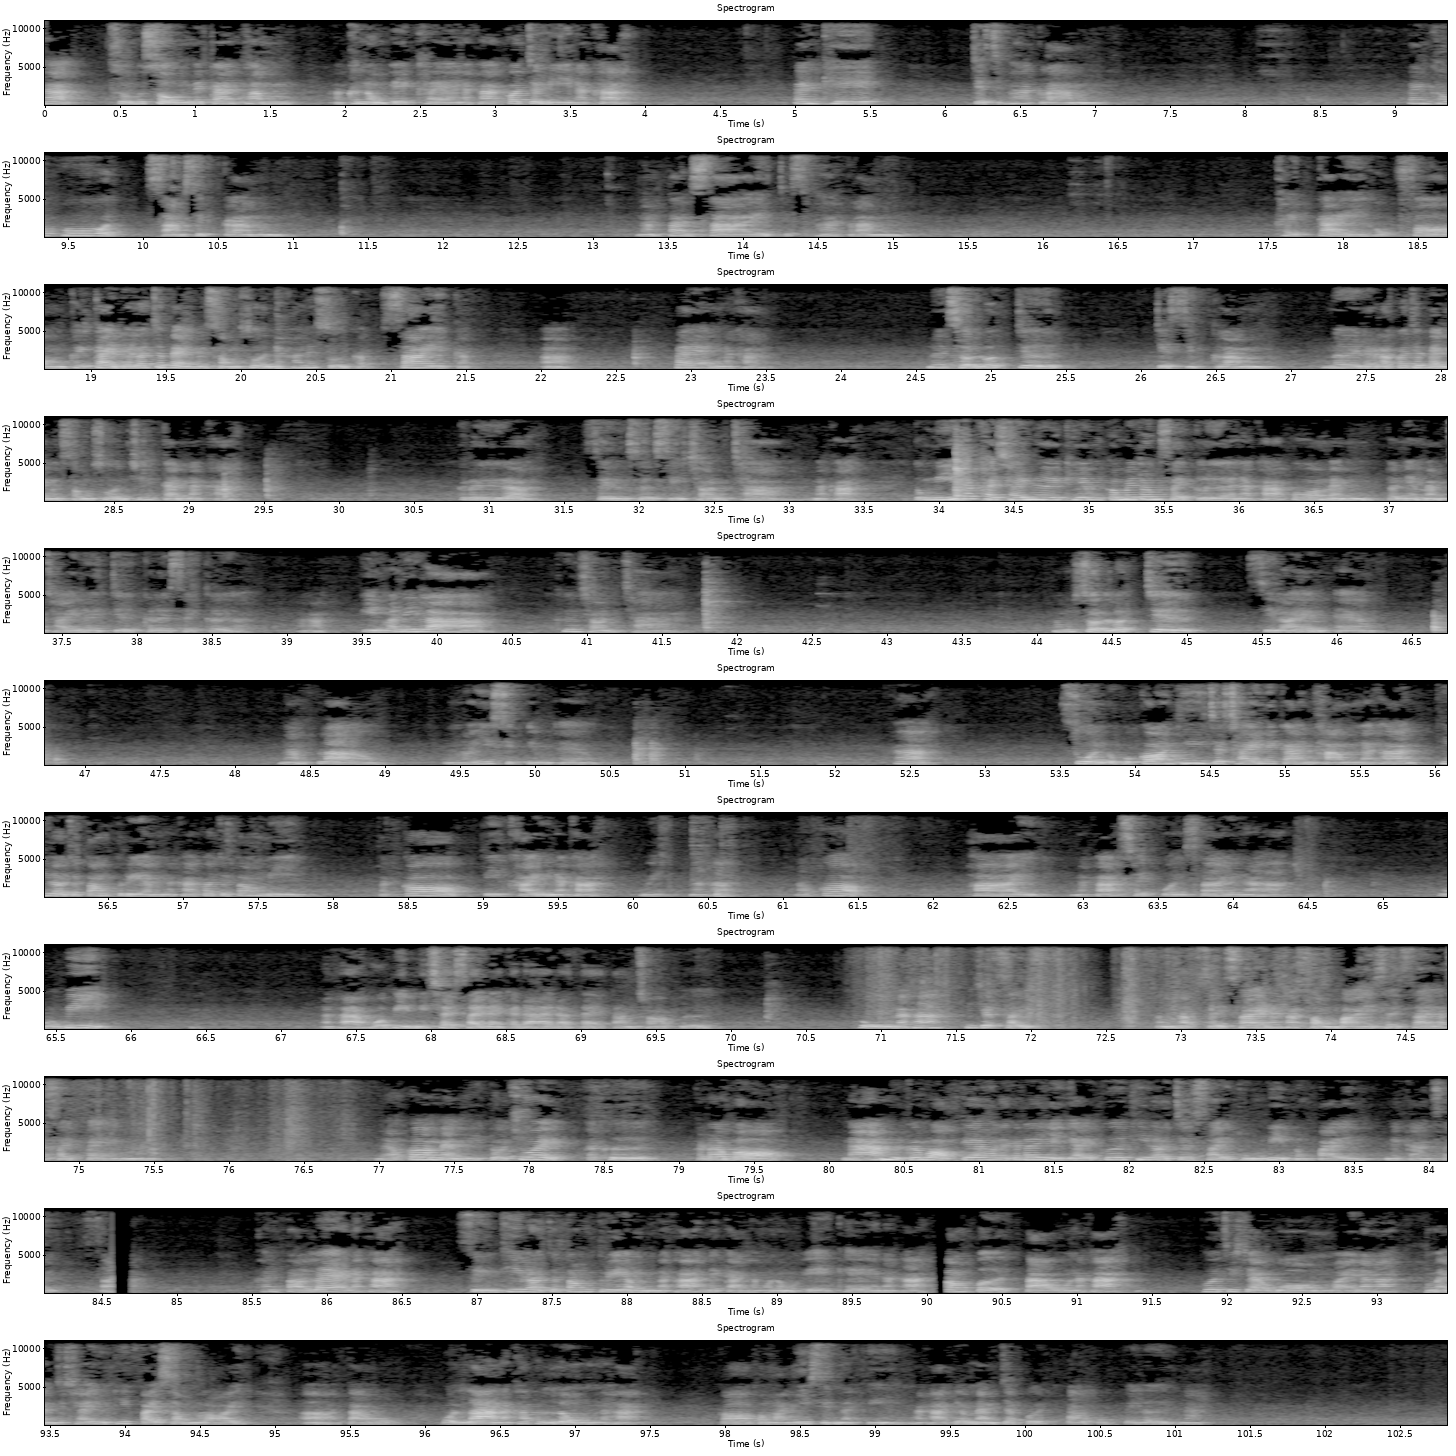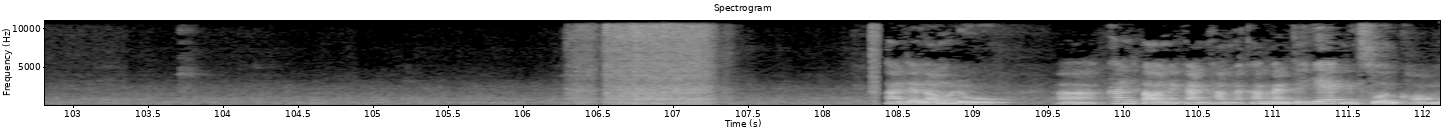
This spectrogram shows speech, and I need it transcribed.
ค่ะ ส่วนผสมในการทำขนมเอแคลร์นะคะ ก็จะมีนะคะ แป้งเค้ก 75 กรัม แป้งข้าวโพด 30 กรัม น้ำตาลทราย 75 กรัม ไข่ไก่ 6 ฟอง ไข่ไก่เดี๋ยวเราจะแบ่งเป็น 2 ส่วนนะคะ ในส่วนกับไส้กับแป้งนะคะ เนยสดรสจืด 70 กรัม เนยเดี๋ยวเราก็จะแบ่งเป็น 2 ส่วนเช่นกันนะคะ เกลือเซนส่วนสี่ช้อนชานะคะ ตรงนี้ถ้าใครใช้เนยเค็มก็ไม่ต้องใส่เกลือนะคะ เพราะว่าแหม่มตอนนี้แหม่มใช้เนยจืดก็เลยใส่เกลือนะคะกลิ่นวานิลาครึ่งช้อนชานมสดรสจืด 400 ml น้ำเปล่า 120 ml ค่ะ ส่วนอุปกรณ์ที่จะใช้ในการทำนะคะ ที่เราจะต้องเตรียมนะคะ ก็จะต้องมีตะกร้อตีไข่นะคะวินะคะ แล้วก็พายนะคะ ใช้กวนไส้นะคะ หัวบีบนะคะ หัวบีบนี่ใช้ไซส์ไหนก็ได้แล้วแต่ตามชอบเลย ถุงนะคะ ที่จะใส่สำหรับใส่ไส้นะคะสองใบใส่ไส้และใส่แป้งนะคะแล้วก็แหม่มมีตัวช่วยก็คือกระบอกน้ำหรือกระบอกแก้วอะไรก็ได้ใหญ่ ๆ เพื่อที่เราจะใส่ถุงบีบลงไปในการใส่ไส้ขั้นตอนแรกนะคะ สิ่งที่เราจะต้องเตรียมนะคะ ในการทำขนมเอแคนะคะ ต้องเปิดเตานะคะ เพื่อที่จะวอร์มไว้นะคะแหม่มจะใช้อยู่ที่ไฟ 200อ่าเตาบนล่างนะคะพัดลมนะคะ ก็ประมาณ 20 นาทีนะคะ เดี๋ยวแหม่มจะเปิดเตาอบไปเลยนะค่ะเดี๋ยวเรามาดูขั้นตอนในการทำนะคะแหม่มจะแยกในส่วนของ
